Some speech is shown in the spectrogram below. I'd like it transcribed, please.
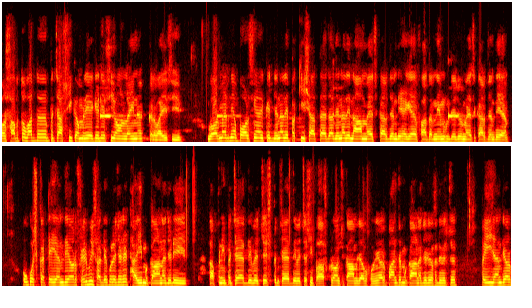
ਔਰ ਸਭ ਤੋਂ ਵੱਧ 85 ਕਮਰੇ ਆ ਜਿਹੜੇ ਅਸੀਂ ਆਨਲਾਈਨ ਕਰਵਾਏ ਸੀ। ਗਵਰਨਮੈਂਟ ਦੀਆਂ ਪਾਲਿਸੀਆਂ ਕਿ ਜਿਨ੍ਹਾਂ ਦੇ ਪੱਕੀ ਛੱਤ ਹੈ ਜਾਂ ਜਿਨ੍ਹਾਂ ਦੇ ਨਾਮ ਮੈਚ ਕਰ ਜਾਂਦੇ ਹੈਗੇ ਫਾਦਰ ਨੇਮ ਹੁੰਦੇ ਜੋ ਮੈਚ ਕਰ ਜਾਂਦੇ ਆ, ਉਹ ਕੁਝ ਕੱਟੇ ਜਾਂਦੇ ਆ। ਔਰ ਫਿਰ ਵੀ ਸਾਡੇ ਕੋਲੇ ਜਿਹੜੇ 28 ਮਕਾਨ ਆ, ਜਿਹੜੇ ਆਪਣੀ ਪੰਚਾਇਤ ਦੇ ਵਿੱਚ, ਇਸ ਪੰਚਾਇਤ ਦੇ ਵਿੱਚ ਅਸੀਂ ਪਾਸ ਕਰਾਉਣ ਚ ਕਾਮਯਾਬ ਹੋਏ ਆ। ਔਰ ਪੰਜ ਮਕਾਨ ਆ ਜਿਹੜੇ ਉਸ ਦੇ ਵਿੱਚ ਪਈ ਜਾਂਦੇ ਆ ਔਰ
